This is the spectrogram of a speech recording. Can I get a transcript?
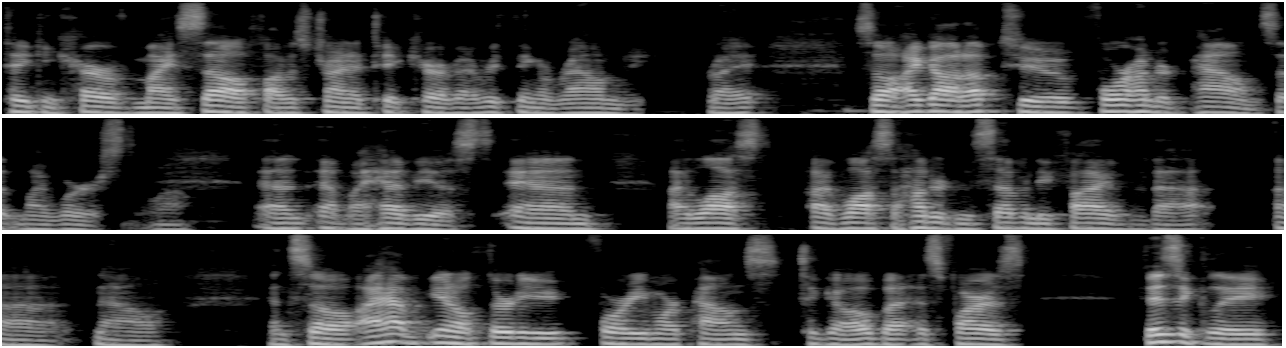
taking care of myself. I was trying to take care of everything around me, right? So I got up to 400 pounds at my worst Wow. and at my heaviest and i lost i've lost 175 of that uh now and so i have you know 30 40 more pounds to go but as far as physically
